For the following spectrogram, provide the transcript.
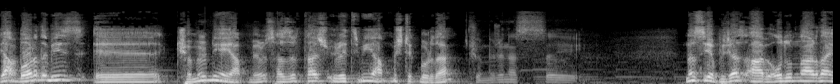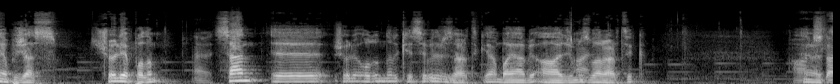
Ya bu arada biz e, kömür niye yapmıyoruz? Hazır taş üretimi yapmıştık burada. Kömürü nasıl... Nasıl yapacağız? Abi odunlardan yapacağız. Şöyle yapalım. Evet. Sen e, şöyle odunları kesebiliriz artık ya. Bayağı bir ağacımız Aynen. var artık. Ağaçlar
